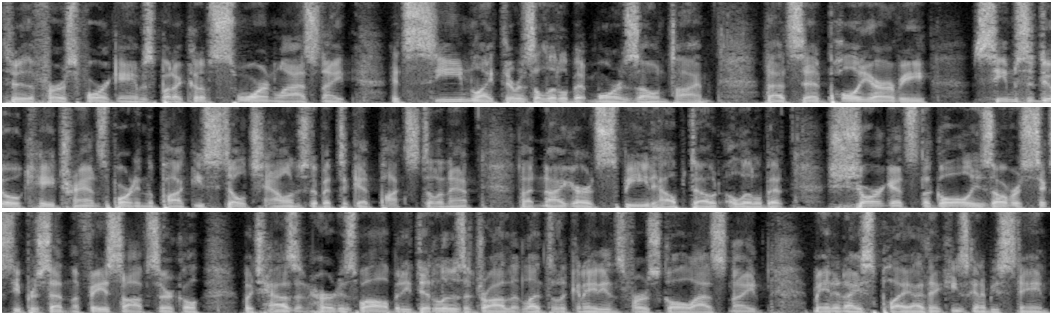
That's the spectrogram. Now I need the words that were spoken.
through the first four games. But I could have sworn last night it seemed like there was a little bit more zone time. That said, Puljujarvi seems to do okay transporting the puck. He's still challenged a bit to get pucks to the net. But Nygard's speed helped out a little bit. Shore gets the goal. He's over 60% in the face-off circle, which hasn't hurt as well, but he did lose a draw that led to the Canadiens' first goal last night. Made a nice play. I think he's going to be staying,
